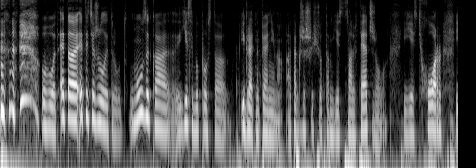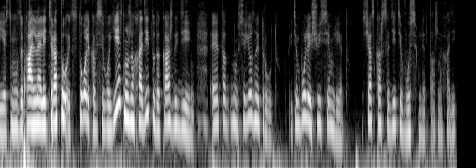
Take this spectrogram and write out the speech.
вот, это, это тяжелый труд. Музыка, если бы просто играть на пианино, а также еще там есть сольфеджио, есть хор, есть музыкальная литература, столько всего есть, нужно ходить туда каждый день. Это, ну, серьезный труд. И тем более еще и 7 лет. Сейчас, кажется, дети 8 лет должны ходить.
